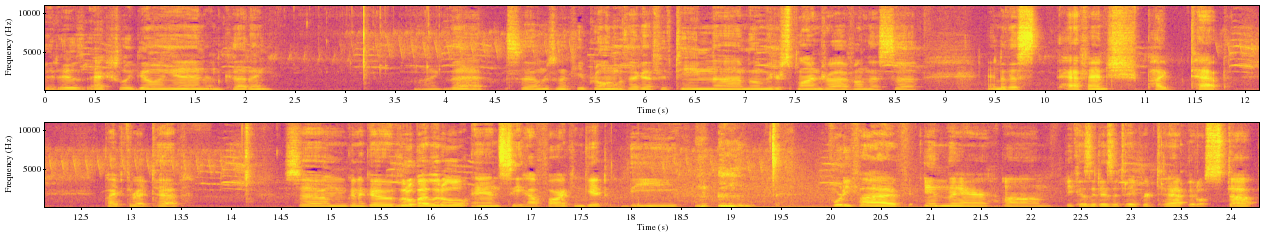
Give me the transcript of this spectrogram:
it is actually going in and cutting like that. So I'm just gonna keep rolling with it. I got a 15 uh, millimeter spline drive on this uh, end of this half inch pipe tap, pipe thread tap. So I'm gonna go little by little and see how far I can get the 45 in there. Um, because it is a tapered tap, it'll stop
